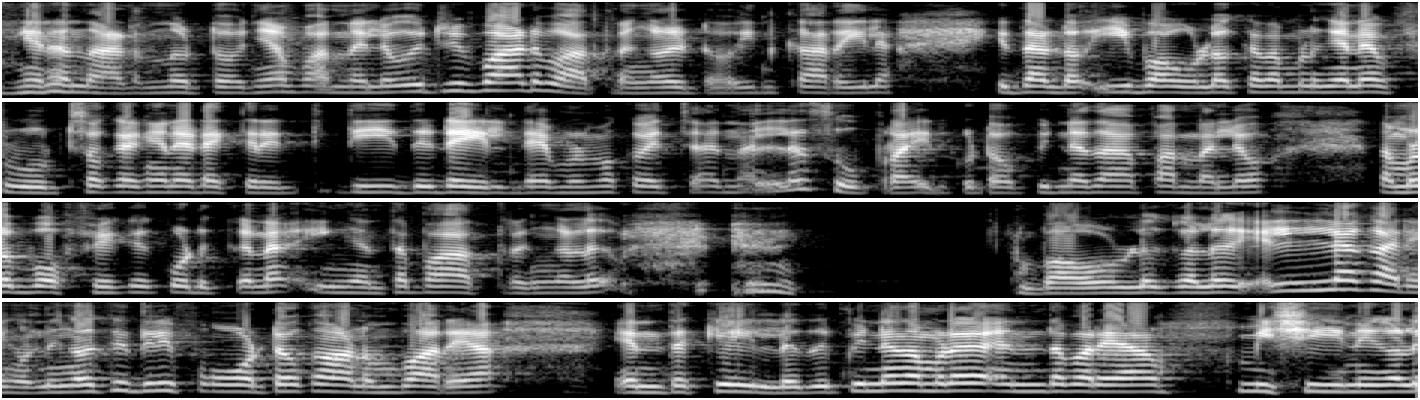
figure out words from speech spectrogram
ഇങ്ങനെ നടന്നു ഞാൻ പറഞ്ഞല്ലോ ഒരുപാട് പാത്രങ്ങൾ കേട്ടോ എനിക്കറിയില്ല. ഇതാണ്ടോ ഈ ബൗളൊക്കെ നമ്മളിങ്ങനെ ഫ്രൂട്ട്സൊക്കെ ഇങ്ങനെ ഡെക്കറേറ്റ് ചെയ്ത് ഡെയിലി ടൈമിലൊക്കെ വെച്ചാൽ നല്ല സൂപ്പറായിരിക്കും കേട്ടോ പിന്നെ അതാ പറഞ്ഞല്ലോ നമ്മൾ ബൊഫയൊക്കെ കൊടുക്കണ ഇങ്ങനത്തെ പാത്രങ്ങൾ ബൗളുകൾ എല്ലാ കാര്യങ്ങളും. നിങ്ങൾക്ക് ഇതിൽ ഫോട്ടോ കാണുമ്പോൾ അറിയാം എന്തൊക്കെയാണ് ഉള്ളത് പിന്നെ നമ്മുടെ എന്താ പറയുക മെഷീനുകൾ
